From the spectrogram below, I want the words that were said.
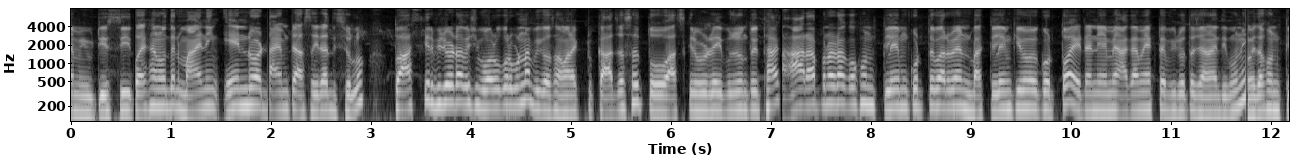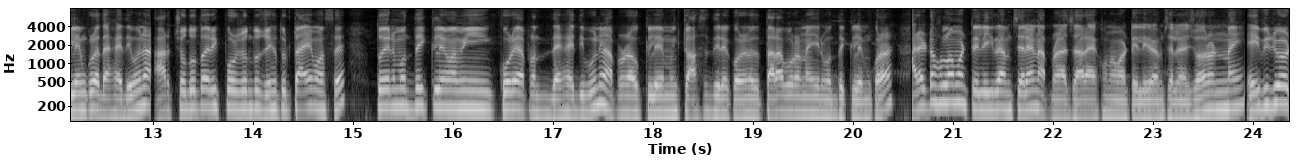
M UTC তো এখানে ওদের মাইনিং এন্ড হওয়ার টাইমটা আছে, এটা দিছিল। তো আজকের ভিডিওটা বেশি বড় করব না। বিকজ আমার একটু কাজ আছে, তো আজকের ভিডিও এই পর্যন্তই থাক। আর আপনারা কখন ক্লেম করতে পারবেন বা ক্লেম কীভাবে করতে হয়, এটা নিয়ে আমি আগামী একটা ভিডিওতে জানাই দিব আমি তখন ক্লেম করে দেখাই দিব না। আর চোদ্দ তারিখ পর্যন্ত যেহেতু টাইম আছে, তো এর মধ্যেই ক্লেম আমি করে আপনাদের দেখাই দিব না। আপনারাও ক্লেম একটু আস্তে ধীরে করেন তারা বলে নাই এর মধ্যে ক্লেম করার। আর এটা হলো আমার টেলিগ্রাম চ্যানেল আপনারা যারা এখন আমার টেলিগ্রাম চ্যানেলে জয়েন নাই, এই ভিডিওর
